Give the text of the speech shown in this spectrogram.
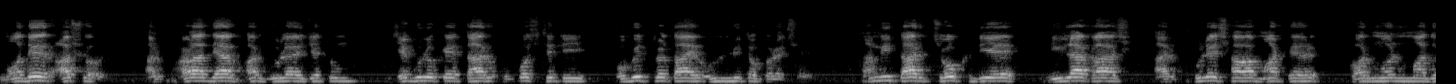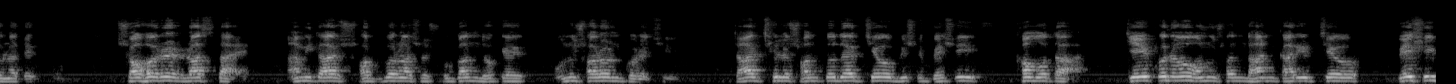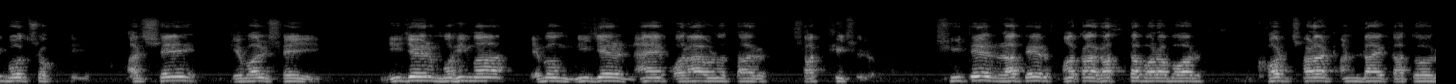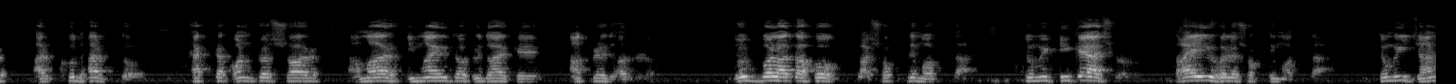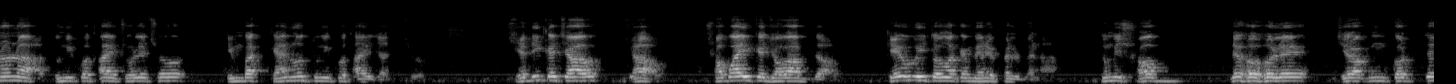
মদের আসর আর ভাড়া দেয়া ঘরগুলোয় যেতুম, যেগুলোকে তার উপস্থিতি পবিত্রতায় উন্নীত করেছে। আমি তার চোখ দিয়ে নীলাকাশ আর ফুলে ছাওয়া মাঠের কর্মন্মাদনা দেখতুম। শহরের রাস্তায় আমি তার সর্বনাশ সুগন্ধকে অনুসরণ করেছি। তার ছিল সন্তদের চেয়েও বেশি বেশি ক্ষমতা, যে কোনো অনুসন্ধানকারীর চেয়েও বেশি বোধ শক্তি আর সে কেবল সেই, নিজের মহিমা এবং নিজের ন্যায় পরায়ণতার সাক্ষী ছিল। শীতের রাতের ফাঁকা রাস্তা বরাবর, ঘর ছাড়া ঠান্ডায় কাতর আর ক্ষুধার্ত একটা কণ্ঠস্বর আমার হিমায়িত হৃদয়কে আঁকড়ে ধরল। দুর্বলতা হোক বা শক্তিমত্তা, তুমি টিকে আছো, তাই হলো শক্তিমত্তা। তুমি জানো না তুমি কোথায় চলেছো কিংবা কেন তুমি কোথায় যাচ্ছ। যেদিকে চাও, যাও, সবাইকে জবাব দাও, কেউই তোমাকে মেরে ফেলবে না। তুমি সব দেহ হলে যেরকম করতে,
